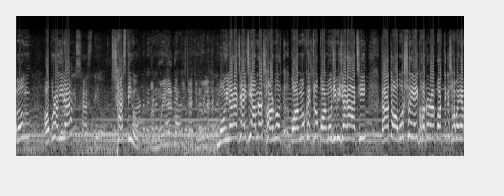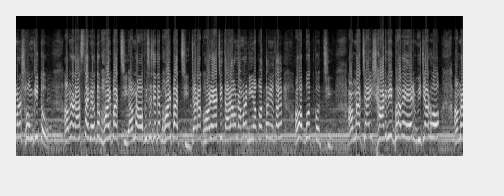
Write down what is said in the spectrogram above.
এবং অপরাধীরা শাস্তি হোক। মহিলাদের কি চাইছে? মহিলাদের মহিলারা চাইছি আমরা সর্ব কর্মক্ষেত্র কর্মজীবী যারা আছি তারা তো অবশ্যই এই ঘটনার পর থেকে সবাই আমরা শঙ্কিত। আমরা রাস্তায় বেরোতে ভয় পাচ্ছি আমরা অফিসে যেতে ভয় পাচ্ছি। যারা ঘরে আছি তারাও আমরা নিরাপত্তাহীনতায় অভাব বোধ করছি। আমরা চাই সার্বিকভাবে এর বিচার হোক আমরা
